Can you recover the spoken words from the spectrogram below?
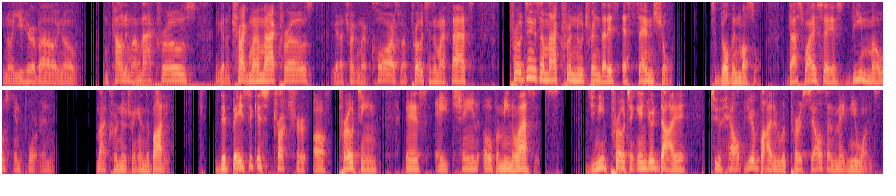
You know, you hear about, you know, I'm counting my macros, I gotta track my macros, I gotta track my carbs, my proteins, and my fats. Protein is a macronutrient that is essential to building muscle. That's why I say it's the most important macronutrient in the body. The basic structure of protein is a chain of amino acids. You need protein in your diet to help your body repair cells and make new ones.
